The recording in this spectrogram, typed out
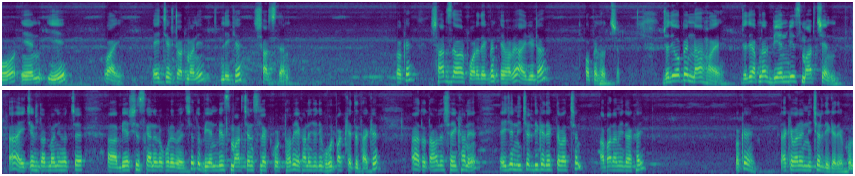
O N E Y H X dot money লিখে সার্চ দেন। ওকে? সার্চ দেওয়ার পরে দেখবেন এভাবে আইডিটা ওপেন হচ্ছে। যদি ওপেন না হয় যদি আপনার বিএনবি স্মার্ট চেন হ্যাঁ এইচ এক্স ডট মানি হচ্ছে বিএসসি স্ক্যানের ওপরে রয়েছে তো বিএনবি স্মার্ট চেন সিলেক্ট করতে হবে। এখানে যদি ঘুরপাক খেতে থাকে হ্যাঁ তো তাহলে সেইখানে এই যে নিচের দিকে দেখতে পাচ্ছেন আবার আমি দেখাই ওকে? একেবারে নিচের দিকে দেখুন।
